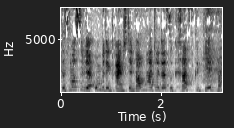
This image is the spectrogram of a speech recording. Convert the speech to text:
Das müssen wir unbedingt reinstellen. Warum hat er das so krass gegelt? Was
